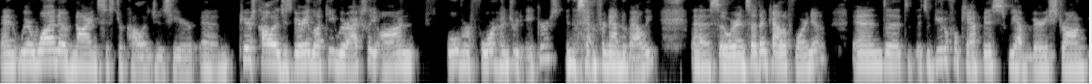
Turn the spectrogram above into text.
And we're one of nine sister colleges here. And Pierce College is very lucky. We're actually on over 400 acres in the San Fernando Valley. Uh, so we're in Southern California and uh, it's, it's a beautiful campus. We have a very strong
